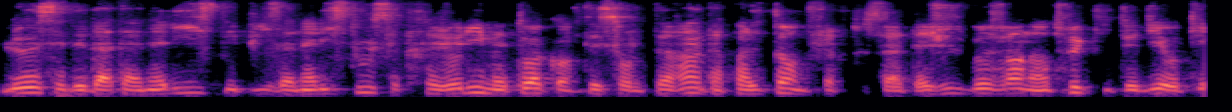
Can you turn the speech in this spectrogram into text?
le, c'est des data analystes et puis ils analysent tout, c'est très joli. Mais toi, quand tu es sur le terrain, t'as pas le temps de faire tout ça. Tu as juste besoin d'un truc qui te dit, OK,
